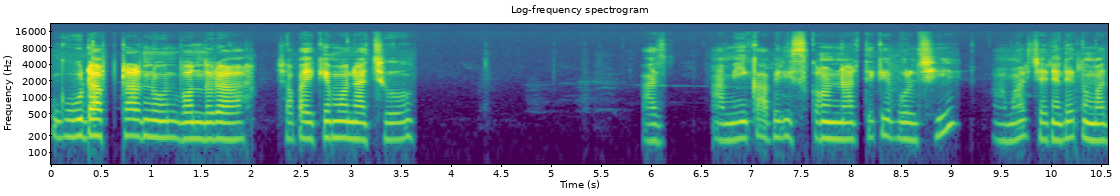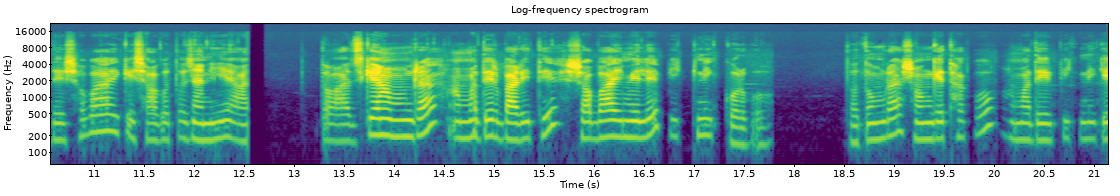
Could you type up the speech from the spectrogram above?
গুড আফটারনুন বন্ধুরা। সবাই কেমন আছো? আজ আমি কাবেরিস স্কর্নার থেকে বলছি, আমার চ্যানেলে তোমাদের সবাইকে স্বাগত জানিয়ে তো আজকে আমরা আমাদের বাড়িতে সবাই মিলে পিকনিক করব। তো তোমরা সঙ্গে থাকো, আমাদের পিকনিকে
